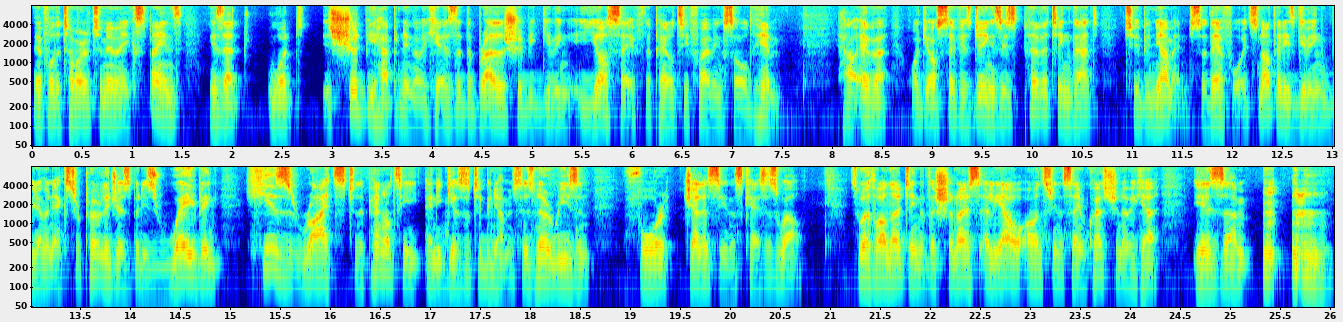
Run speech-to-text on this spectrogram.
therefore, the Torah Temimah explains, is that what should be happening over here is that the brothers should be giving Yosef the penalty for having sold him. However, what Yosef is doing is he's pivoting that to Binyamin. So therefore, it's not that he's giving Binyamin extra privileges, but he's waiving his rights to the penalty and he gives it to Binyamin. So there's no reason for jealousy in this case as well. It's worthwhile noting that the Shanos Eliyahu answering the same question over here is um,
